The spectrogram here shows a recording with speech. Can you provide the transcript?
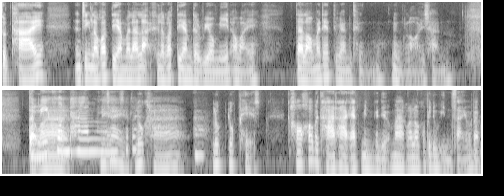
สุดท้ายจริงๆ เราก็เตรียมไว้แล้วล่ะคือเราก็เตรียม the real meat เอาไว้ แต่เราไม่ได้เตรียมถึงหนึ่งร้อยชั้น แต่มีคนทำไงไม่ใช่ใช่ปะ ลูกค้าลูกลูกเพจเขาเข้าไปท้าทายแอดมินกันเยอะมาก แล้วเราก็ไปดู insight ว่าแบบ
